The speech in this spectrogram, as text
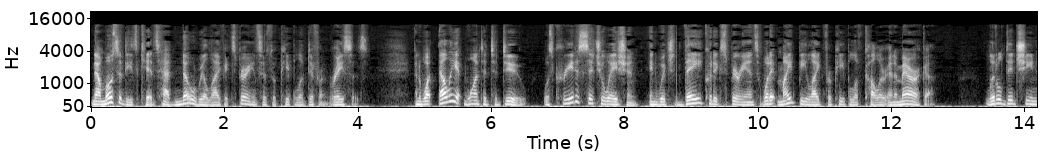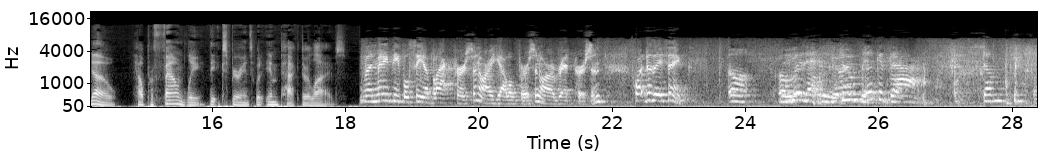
Now, most of these kids had no real life experiences with people of different races. And what Elliott wanted to do was create a situation in which they could experience what it might be like for people of color in America. Little did she know how profoundly the experience would impact their lives. When many people see a black person or a yellow person or a red person, what do they think? Oh, oh look at stupid. Look at that. Dumb people.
